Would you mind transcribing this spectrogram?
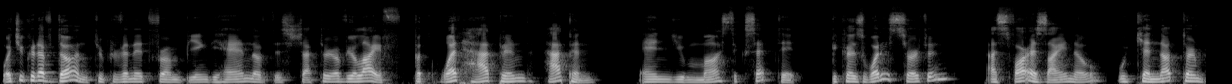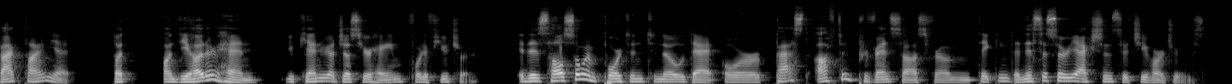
what you could have done to prevent it from being the end of this chapter of your life. But what happened, happened, and you must accept it. Because what is certain, as far as I know, we cannot turn back time yet. On the other hand, you can readjust your aim for the future. It is also important to know that our past often prevents us from taking the necessary actions to achieve our dreams.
